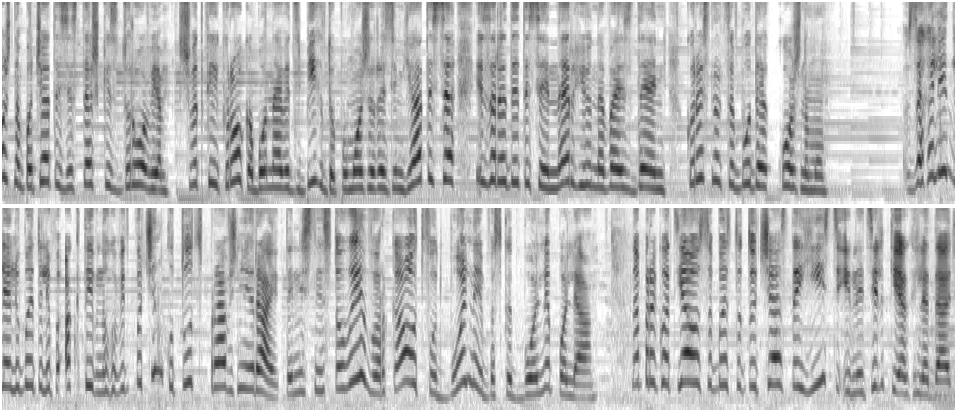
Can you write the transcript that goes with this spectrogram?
Можна почати зі стежки здоров'я. Швидкий крок або навіть збіг допоможе розім'ятися і зарядитися енергією на весь день. Корисно це буде кожному. Взагалі для любителів активного відпочинку тут справжній рай: тенісні столи, воркаут, футбольне і баскетбольне поля. Наприклад, я особисто тут частий гість і не тільки як глядач.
